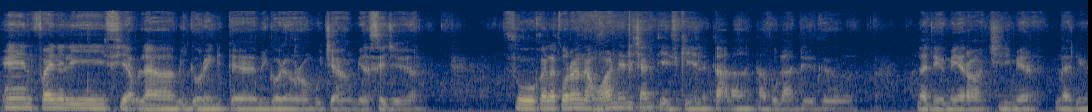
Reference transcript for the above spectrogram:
And finally Siaplah mi goreng kita Mi goreng orang bujang Biasa je. So kalau korang nak warna dia cantik sikit Letaklah tabur lada ke Lada merah Cili merah Lada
